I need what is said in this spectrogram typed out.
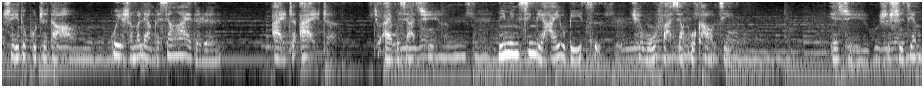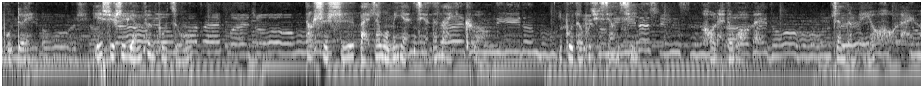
谁都不知道为什么两个相爱的人爱着爱着就爱不下去了。明明心里还有彼此，却无法相互靠近。也许是时间不对。也许是缘分不足，当事实摆在我们眼前的那一刻，你不得不去相信，后来的我们真的没有后来了。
